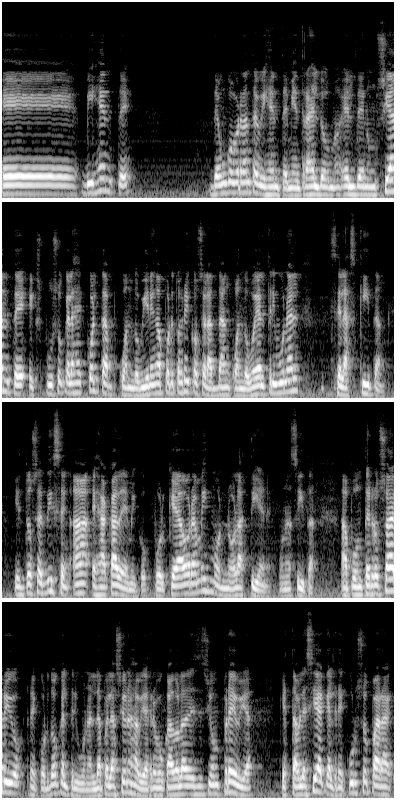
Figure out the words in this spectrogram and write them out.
eh, vigente de un gobernante vigente, mientras el, el, denunciante expuso que las escoltas cuando vienen a Puerto Rico se las dan, cuando voy al tribunal se las quitan. Y entonces dicen, ah, es académico, porque ahora mismo no las tiene? Una cita. A Ponte Rosario recordó que el Tribunal de Apelaciones había revocado la decisión previa que establecía que el recurso para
